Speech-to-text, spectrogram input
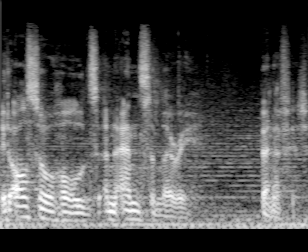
it also holds an ancillary benefit.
